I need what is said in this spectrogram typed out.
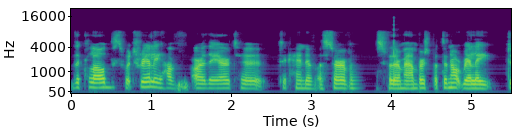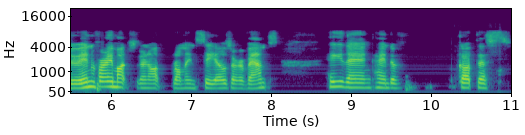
the clubs, which really have, are there to, to kind of a service for their members, but they're not really doing very much. They're not running sales or events. He then kind of got this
